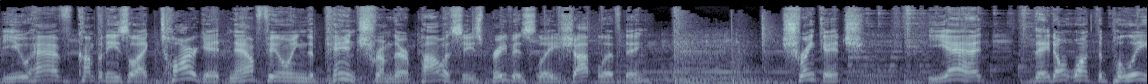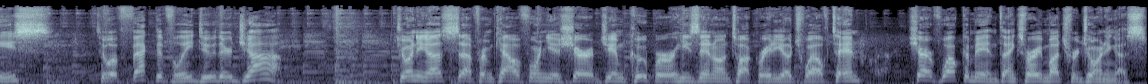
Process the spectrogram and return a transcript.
you have companies like Target now feeling the pinch from their policies previously, shoplifting, shrinkage, yet they don't want the police to effectively do their job. Joining us uh, from California, Sheriff Jim Cooper. He's in on Talk Radio 1210. Sheriff, welcome in. Thanks very much for joining us.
